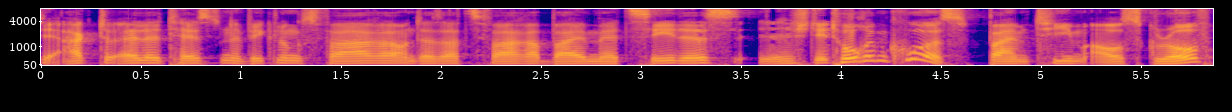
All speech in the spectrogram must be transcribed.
Der aktuelle Test- und Entwicklungsfahrer und Ersatzfahrer bei Mercedes steht hoch im Kurs beim Team aus Grove.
